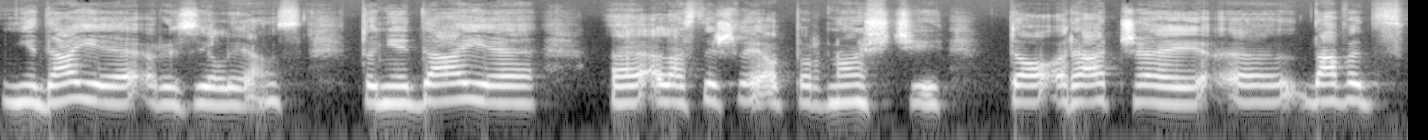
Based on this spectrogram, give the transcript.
nie daje resilience, to nie daje elastycznej odporności, to raczej e, nawet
